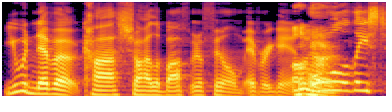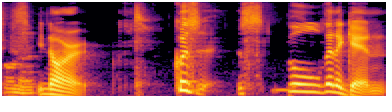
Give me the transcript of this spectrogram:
you would never cast Shia LaBeouf in a film ever again. Oh, no. Or well, at least Oh, no. you know, because well, then again,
